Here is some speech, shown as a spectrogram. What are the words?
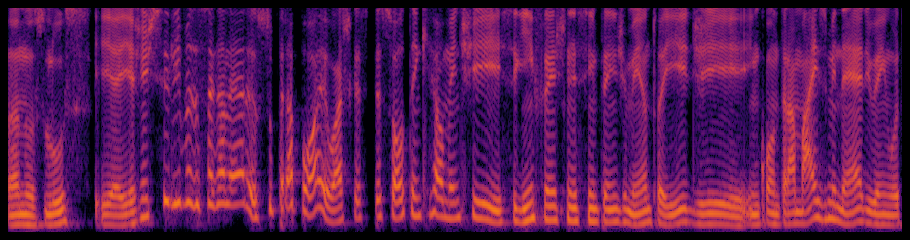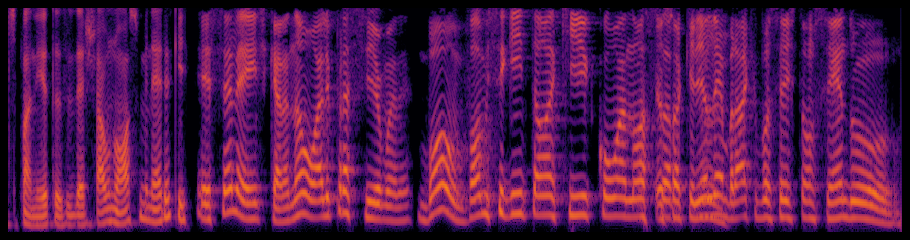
anos-luz. E aí a gente se livra dessa galera, eu super apoio. Eu acho que esse pessoal tem que realmente seguir em frente nesse empreendimento aí de encontrar mais minério em outros planetas e deixar o nosso minério aqui. Excelente, cara. Não olhe pra cima, né? Bom, vamos seguir então aqui com a nossa. Eu só queria Hum. lembrar que vocês estão sendo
